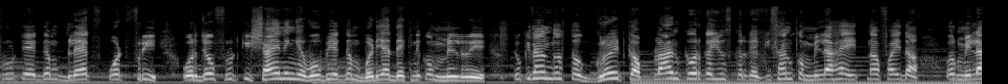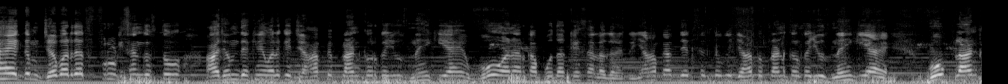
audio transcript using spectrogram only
फ्रूट है एकदम ब्लैक स्पॉट फ्री और जो फ्रूट की शाइनिंग है, वो भी एकदम बढ़िया देखने को मिल रही है। तो किसान दोस्तों ग्रोइट का प्लांट कवर का यूज़ करके किसान को मिला है इतना फ़ायदा और मिला है एकदम ज़बरदस्त फ्रूट किसान दोस्तों, आज हम देखने वाले कि जहाँ पे प्लांट कवर का यूज़ नहीं किया है, वो अनार का पौधा कैसा लग रहा है? तो यहाँ पे आप देख सकते हो कि जहाँ पे प्लांट कवर का यूज़ नहीं किया है, वो plant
